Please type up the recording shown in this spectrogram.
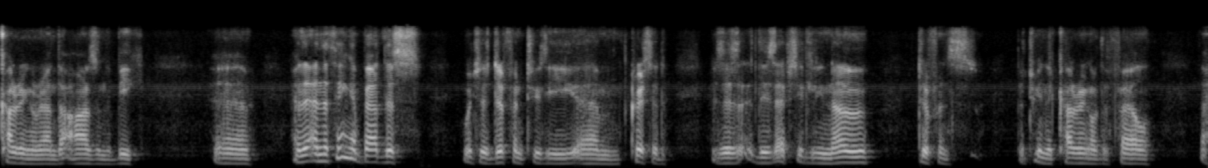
colouring around the eyes and the beak. Uh, and, the, and the thing about this, which is different to the um, crested, is there's, there's absolutely no difference between the colouring of the fail, uh,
